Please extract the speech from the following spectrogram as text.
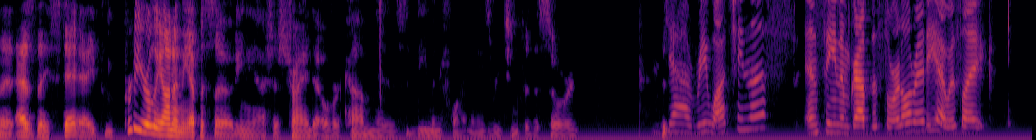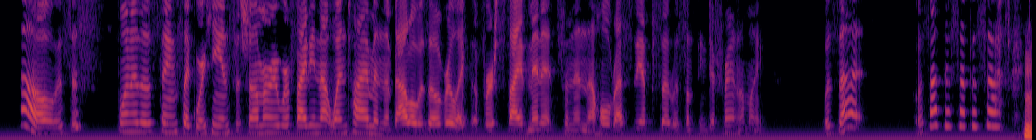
But as they stay, uh, pretty early on in the episode, Inuyasha's trying to overcome his demon form, and he's reaching for the sword. Yeah, rewatching this and seeing him grab the sword already, I was like, oh, is this one of those things like where he and Sesshomaru were fighting that one time and the battle was over like the first five minutes and then the whole rest of the episode was something different? I'm like, was that was that this episode? Hmm.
